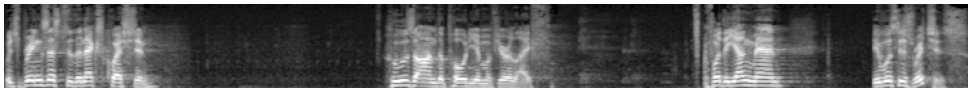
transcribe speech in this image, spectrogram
Which brings us to the next question Who's on the podium of your life? For the young man, it was his riches.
